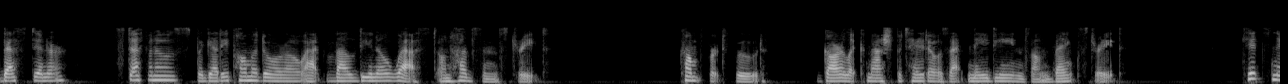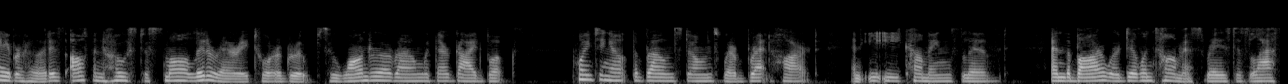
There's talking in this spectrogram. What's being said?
Best dinner, Stefano's spaghetti pomodoro at Valdino West on Hudson Street. Comfort food, garlic mashed potatoes at Nadine's on Bank Street. Kit's neighborhood is often host to small literary tour groups who wander around with their guidebooks pointing out the brownstones where Bret Harte and E. E. Cummings lived, and the bar where Dylan Thomas raised his last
